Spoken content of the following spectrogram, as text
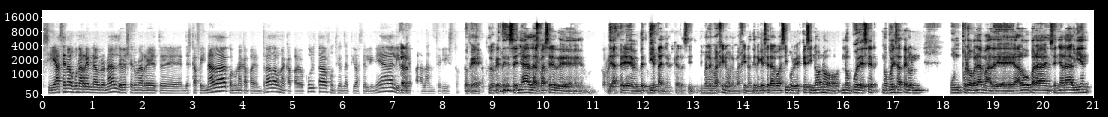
Si hacen alguna red neuronal, debe ser una red eh, descafeinada, con una capa de entrada, una capa de oculta, función de activación lineal y Claro. tira para adelante, listo. Lo que, lo que te enseña las bases de, de hace 10 años, claro, sí. Me lo imagino, me lo imagino. Tiene que ser algo así porque es que si no, no, no puede ser. No puedes hacer un, un programa de algo para enseñar a alguien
